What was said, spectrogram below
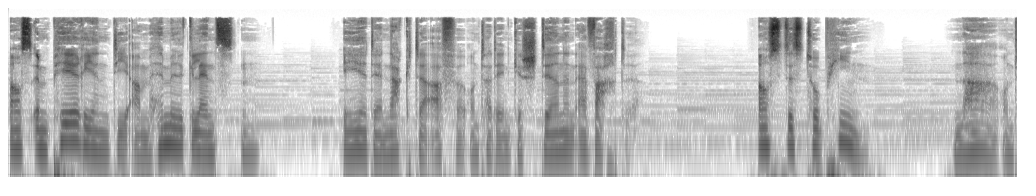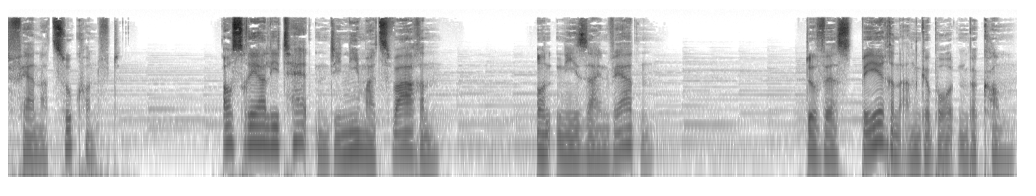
Aus Imperien, die am Himmel glänzten, ehe der nackte Affe unter den Gestirnen erwachte. Aus Dystopien, naher und ferner Zukunft aus Realitäten, die niemals waren und nie sein werden. Du wirst Bären angeboten bekommen,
